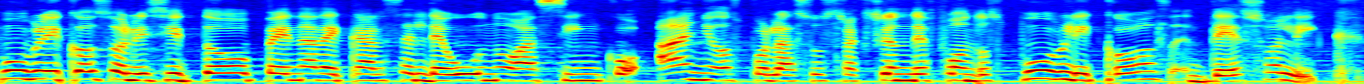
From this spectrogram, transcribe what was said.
Público solicitó pena de cárcel de 1 a 5 años por la sustracción de fondos públicos de Solic.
